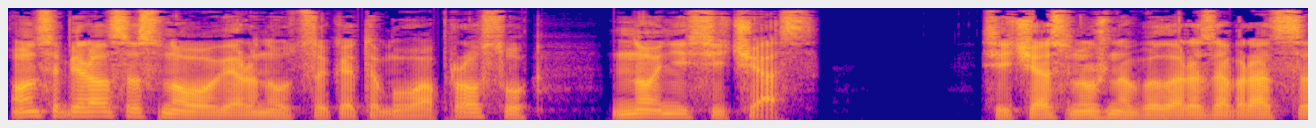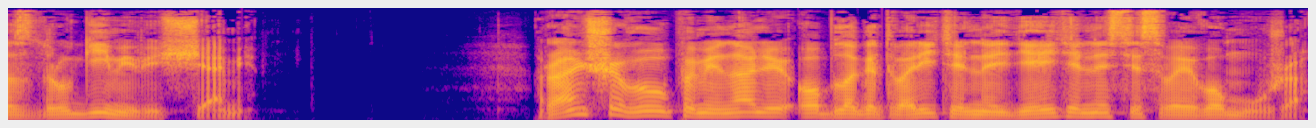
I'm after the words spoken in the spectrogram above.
Он собирался снова вернуться к этому вопросу, но не сейчас. Сейчас нужно было разобраться с другими вещами. Раньше вы упоминали о благотворительной деятельности своего мужа.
